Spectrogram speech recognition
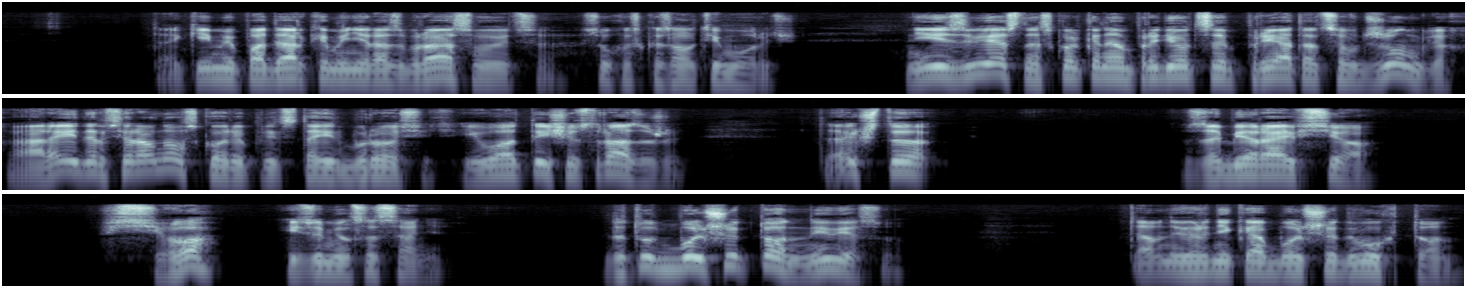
— Такими подарками не разбрасываются, — сухо сказал Тимурыч. — Неизвестно, сколько нам придется прятаться в джунглях, а рейдер все равно вскоре предстоит бросить. Его отыщут сразу же. Так что... — Забирай все. — Все? — изумился Саня. — Да тут больше тонны весу. — Там наверняка больше двух тонн,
